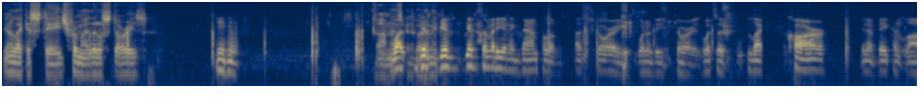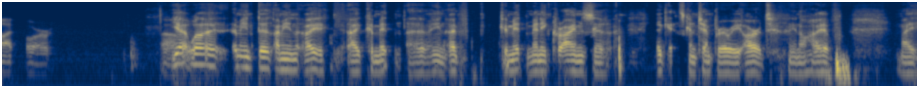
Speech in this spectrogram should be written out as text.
you know, like a stage for my little stories. Mhm. Um, that's What, kind of what give, I mean. give give somebody an example of a story, one of these stories. What's a like car in a vacant lot or um, yeah, well, I, I mean, the, I mean, I I commit. I mean, I've commit many crimes uh, against contemporary art. You know, I have my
